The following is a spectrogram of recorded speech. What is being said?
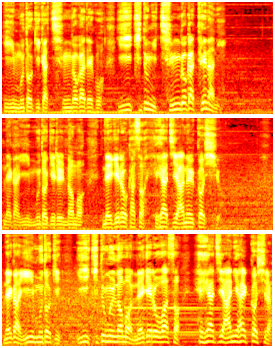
이 무더기가 증거가 되고 이 기둥이 증거가 되나니 내가 이 무더기를 넘어 내게로 가서 해하지 않을 것이요. 내가 이 무더기 이 기둥을 넘어 내게로 와서 해하지 아니할 것이라.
